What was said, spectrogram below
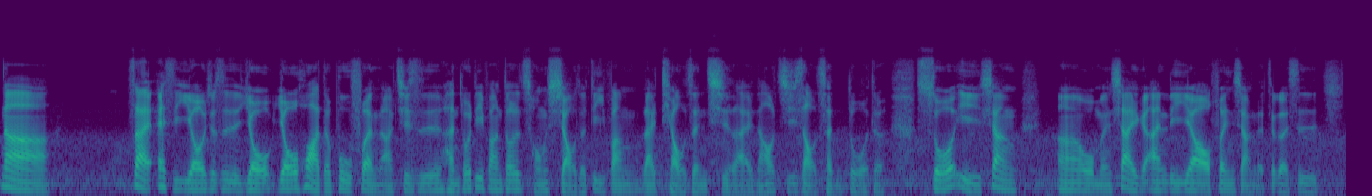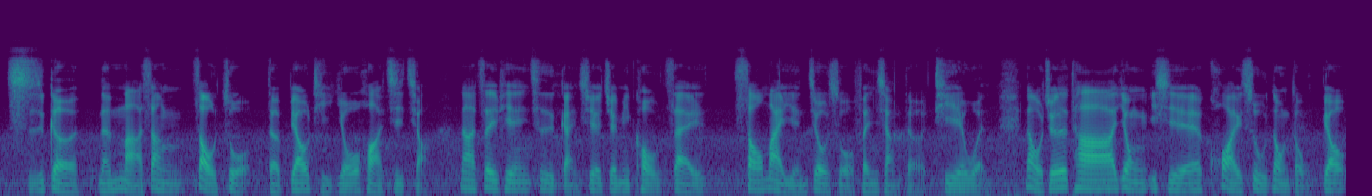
那在 SEO 就是优优化的部分啊，其实很多地方都是从小的地方来调整起来，然后积少成多的。所以像呃我们下一个案例要分享的这个是十个能马上照做的标题优化技巧。那这一篇是感谢 Jamie Cole 在烧麦研究所分享的贴文。那我觉得他用一些快速弄懂标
